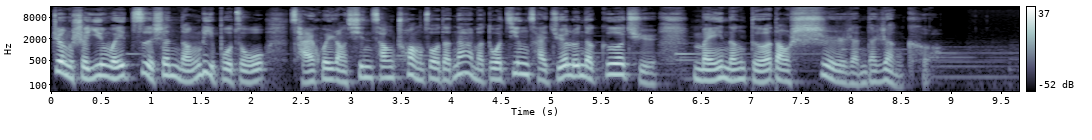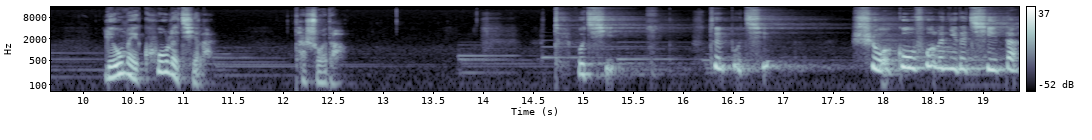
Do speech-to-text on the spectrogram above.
正是因为自身能力不足，才会让新仓创作的那么多精彩绝伦的歌曲没能得到世人的认可。刘美哭了起来，她说道：“对不起，对不起，是我辜负了你的期待。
